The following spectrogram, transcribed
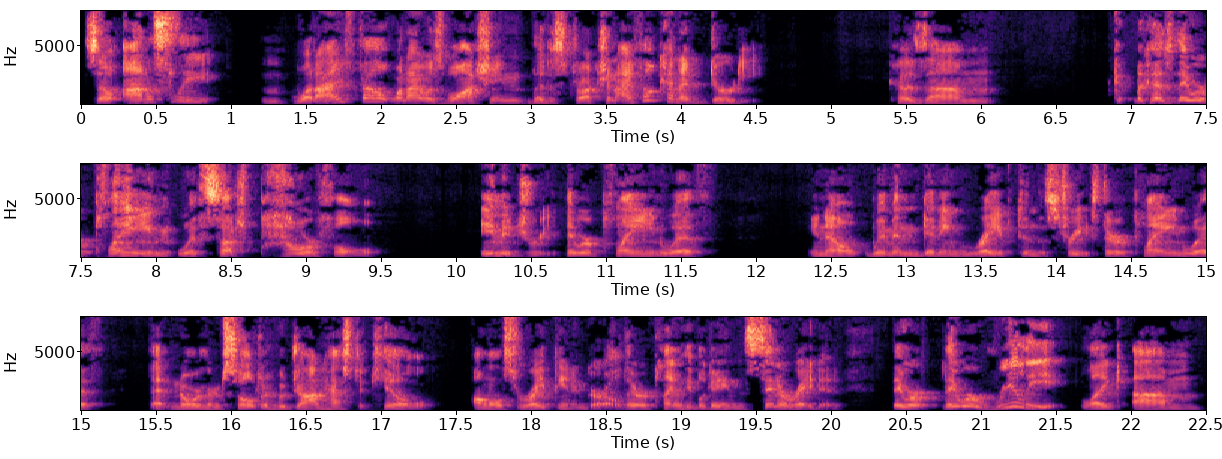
So honestly, what I felt when I was watching the destruction, I felt kind of dirty because um because they were playing with such powerful imagery. They were playing with you know women getting raped in the streets. They were playing with that northern soldier who Jon has to kill almost raping a girl. They were playing with people getting incinerated. They were they were really like um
